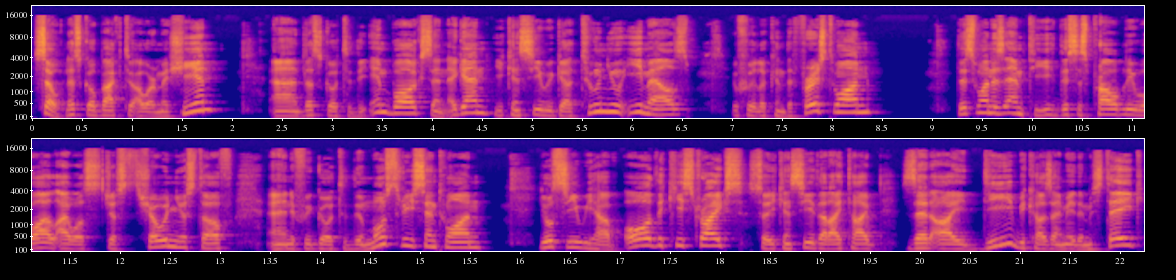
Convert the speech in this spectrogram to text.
So let's go back to our machine and let's go to the inbox. And again, you can see we got two new emails. If we look in the first one, this one is empty. This is probably while I was just showing you stuff. And if we go to the most recent one, you'll see we have all the keystrikes. So you can see that I typed ZID because I made a mistake.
